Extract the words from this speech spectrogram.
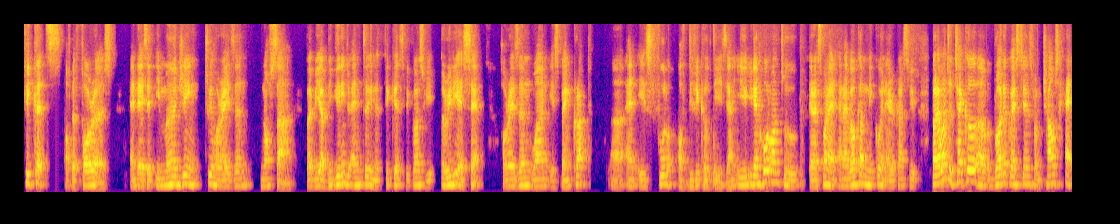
thickets of the forest, and there's an emerging tree horizon north but we are beginning to enter in the thickets because we already accept Horizon 1 is bankrupt uh, and is full of difficulties. Yeah? You, you can hold on to the response, and, and I welcome Nico and Erica's view. But I want to tackle uh, broader questions from Charles uh,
